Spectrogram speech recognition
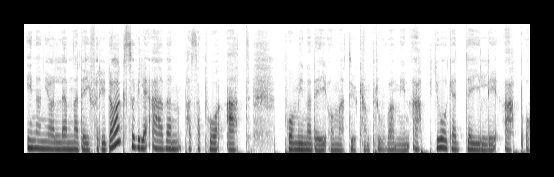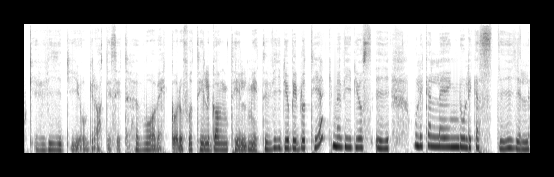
Innan jag lämnar dig för idag så vill jag även passa på att påminna dig om att du kan prova min app Yoga Daily app och video gratis i två veckor och få tillgång till mitt videobibliotek med videos i olika längd, olika stil.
